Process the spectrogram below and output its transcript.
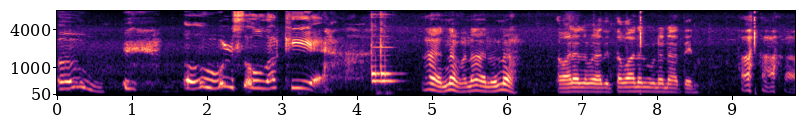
oh. Oh, we're so lucky. Ah, na, manalo na. Tawanan naman natin. Tawanan muna natin. Ha, ha, ha.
